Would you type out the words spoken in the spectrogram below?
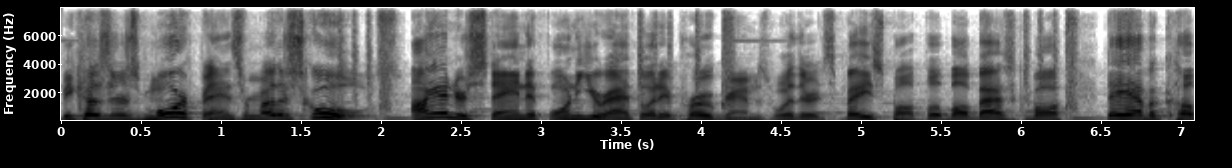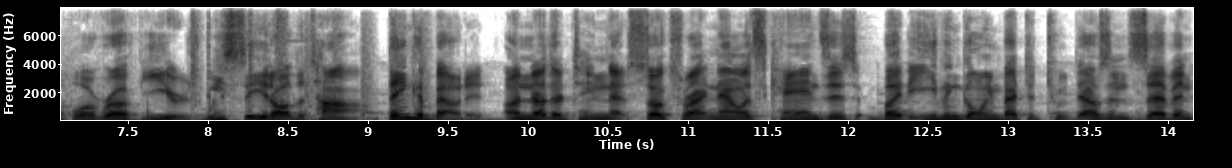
because there's more fans from other schools. I understand if one of your athletic programs, whether it's baseball, football, basketball, they have a couple of rough years. We see it all the time. Think about it. Another team that sucks right now is Kansas, but even going back to 2007,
